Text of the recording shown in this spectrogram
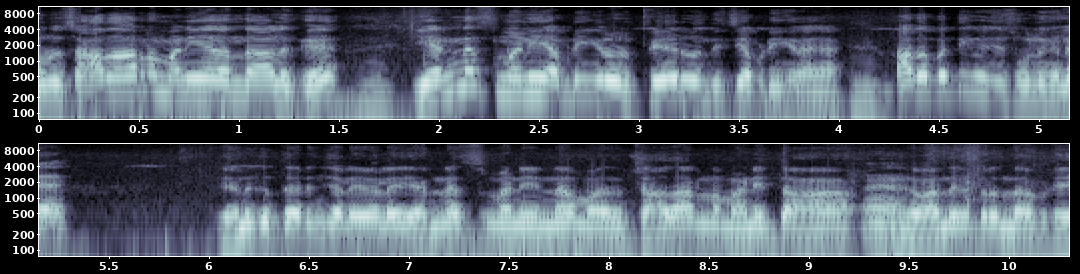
ஒரு சாதாரண மணியா இருந்த ஆளுக்கு என்எஸ் மணி அப்படிங்கிற ஒரு பேர் வந்துச்சு அப்படிங்கிறாங்க. அதை பத்தி கொஞ்சம் சொல்லுங்களேன். எனக்கு தெரிஞ்ச அளவில் என்எஸ் மணின்னா சாதாரண மணி தான் இங்க வந்துகிட்டு இருந்தா அப்படி.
